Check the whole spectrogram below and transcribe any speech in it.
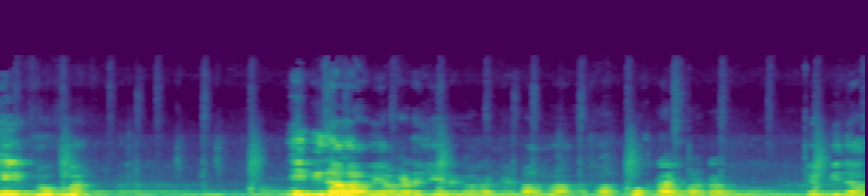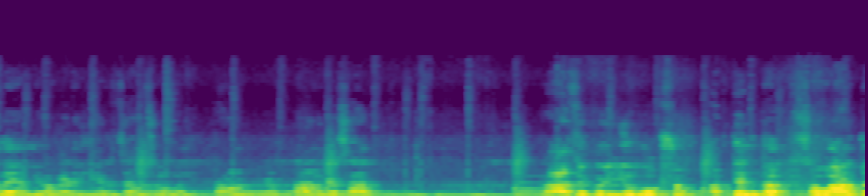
यही ग्रुपमा यही विधालाई हामी अगाडि लिएर गएर नेपालमा अथवा पोखराबाट यो विधालाई हामी अगाडि लिएर जान्छौँ भन्ने प्रण प्रणका साथ। र आजको यो वर्कसप अत्यन्त सौहार्द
